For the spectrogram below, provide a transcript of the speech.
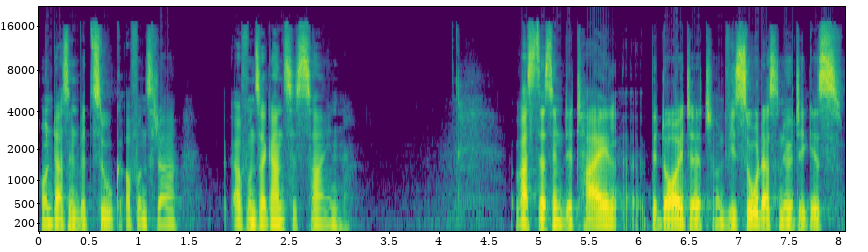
Und das in Bezug auf unsere auf unser ganzes Sein. Was das im Detail bedeutet und wieso das nötig ist,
